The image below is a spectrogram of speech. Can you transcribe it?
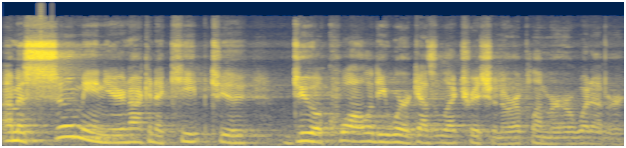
I'm assuming you're not going to keep to do a quality work as an electrician or a plumber or whatever.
